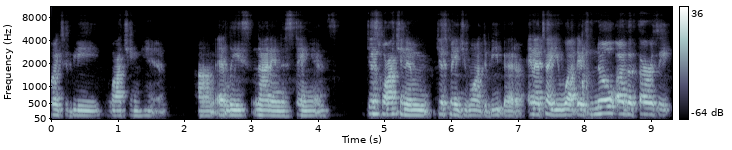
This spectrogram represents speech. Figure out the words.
going to be watching him, um, at least not in the stands just watching him just made you want to be better. And I tell you what, there's no other Thursday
